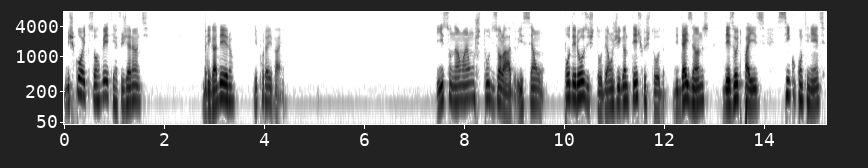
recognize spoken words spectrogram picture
biscoito, sorvete, refrigerante, brigadeiro e por aí vai. Isso não é um estudo isolado, isso é um poderoso estudo, é um gigantesco estudo de 10 anos, 18 países, 5 continentes,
